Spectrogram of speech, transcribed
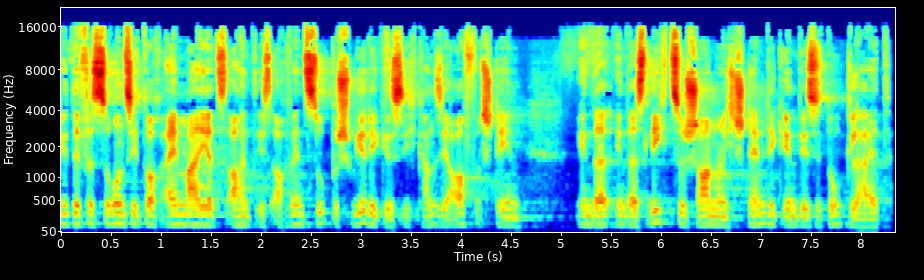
Bitte versuchen Sie doch einmal jetzt, auch, wenn es super schwierig ist, ich kann Sie auch verstehen, in, der, in, das Licht zu schauen und nicht ständig in diese Dunkelheit,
